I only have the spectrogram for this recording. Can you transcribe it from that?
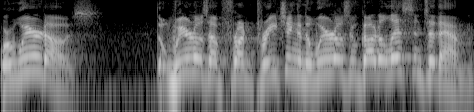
We're weirdos. The weirdos up front preaching and the weirdos who go to listen to them.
